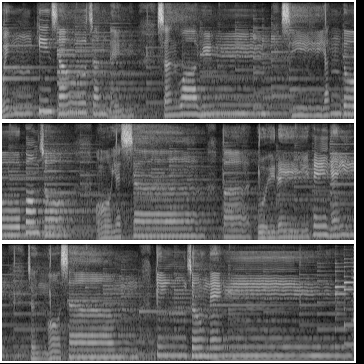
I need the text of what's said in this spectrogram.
永坚守真理，神话语是引导帮助我一生，不会离弃你。尽我心敬重你，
